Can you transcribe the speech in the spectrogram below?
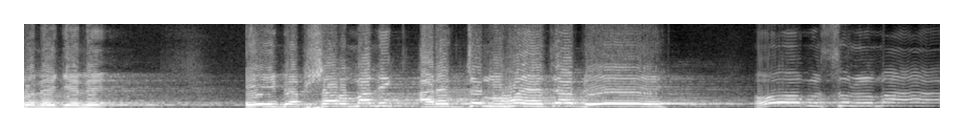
চলে গেলে। এই ব্যবসার মালিক আরেকজন হয়ে যাবে। ও মুসলমান।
